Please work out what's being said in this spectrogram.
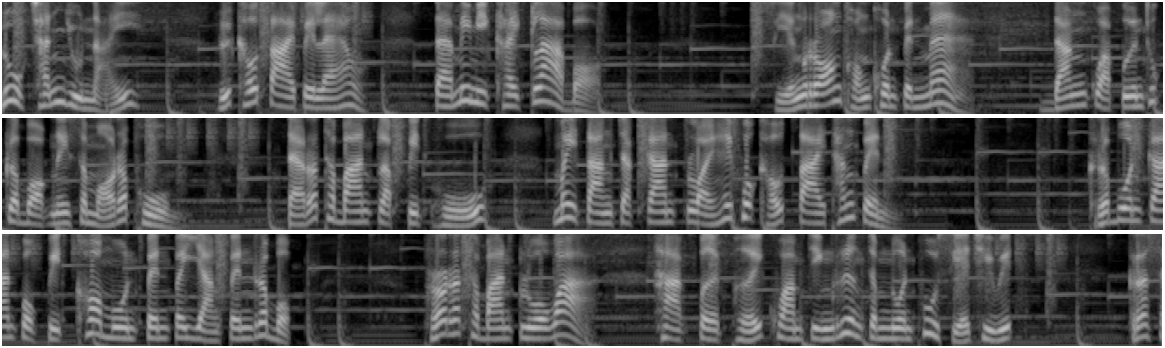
ลูกฉันอยู่ไหน หรือเขาตายไปแล้ว แต่ไม่มีใครกล้าบอก เสียงร้องของคนเป็นแม่ ดังกว่าปืนทุกกระบอกในสมรภูมิ แต่รัฐบาลกลับปิดหู ไม่ต่างจากการปล่อยให้พวกเขาตายทั้งเป็น กระบวนการปกปิดข้อมูลเป็นไปอย่างเป็นระบบ เพราะรัฐบาลกลัวว่า หากเปิดเผยความจริงเรื่องจำนวนผู้เสียชีวิต กระแส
